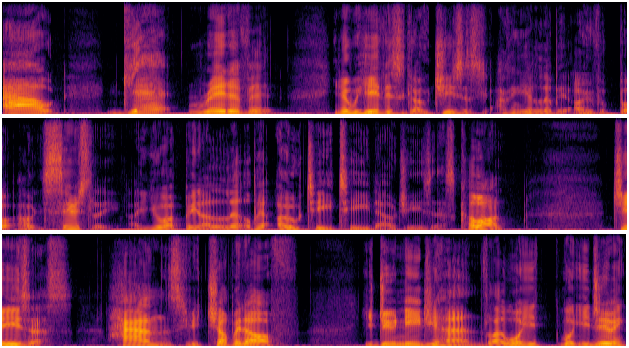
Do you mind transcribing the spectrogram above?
out get rid of it you know we hear this and go jesus i think you're a little bit over but I mean, seriously you are being a little bit ott now jesus come on jesus hands if you chop it off you do need your hands. Like what you what you're doing.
